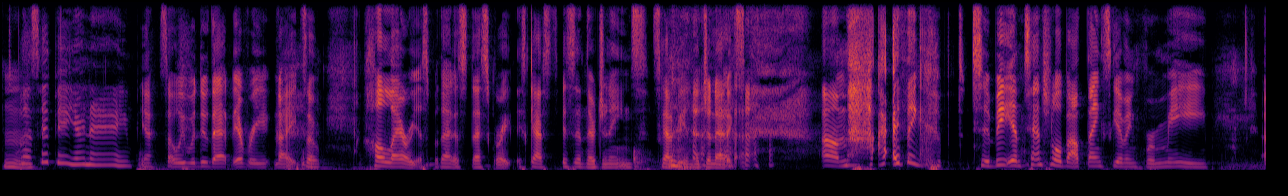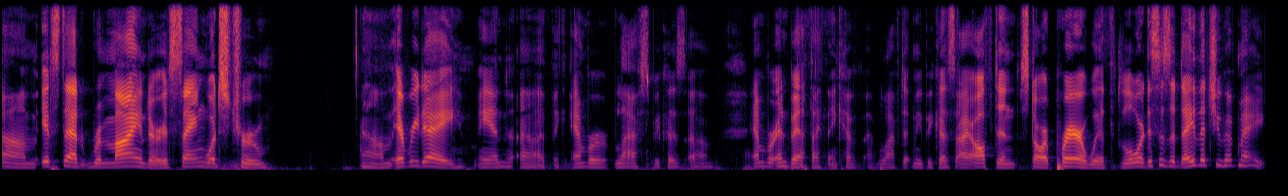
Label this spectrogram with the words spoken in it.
Hmm. Blessed be your name. Yeah. So we would do that every night. So hilarious. But that is that's great. It's got it's in their genes. It's gotta be in the genetics. Um I, I think to be intentional about Thanksgiving for me, um, it's that reminder, it's saying what's true. Um, every day, and uh, I think Amber laughs because um, Amber and Beth, I think, have, have laughed at me because I often start prayer with, "Lord, this is a day that you have made,"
